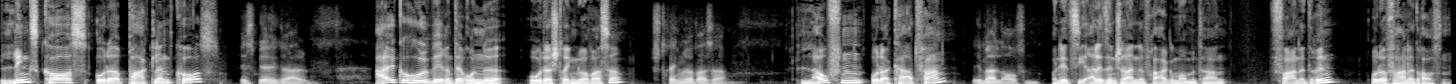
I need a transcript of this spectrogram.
Linkskurs oder Parkland-Kurs? Ist mir egal. Alkohol während der Runde oder streng nur Wasser? Streng nur Wasser. Laufen oder Kartfahren? Immer laufen. Und jetzt die alles entscheidende Frage momentan. Fahne drin oder Fahne draußen?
